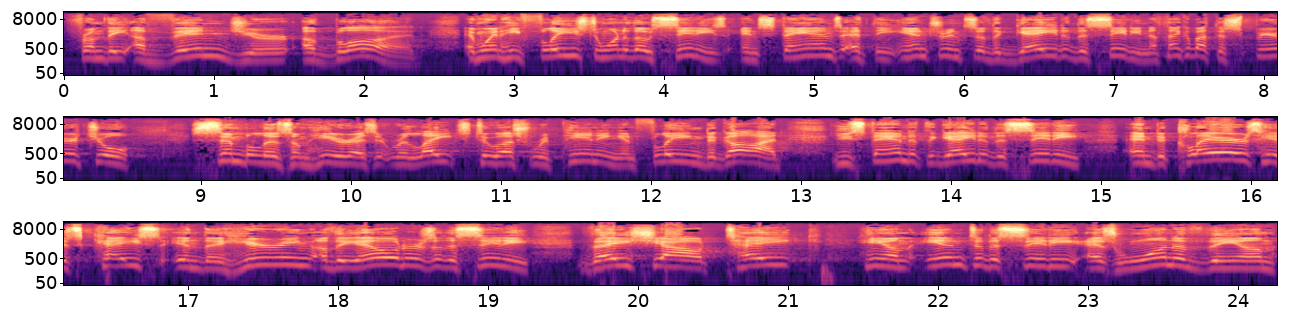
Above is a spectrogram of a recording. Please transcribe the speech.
from the avenger of blood. And when he flees to one of those cities and stands at the entrance of the gate of the city, now think about the spiritual symbolism here as it relates to us repenting and fleeing to God. You stand at the gate of the city and declares his case in the hearing of the elders of the city. They shall take him into the city as one of them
